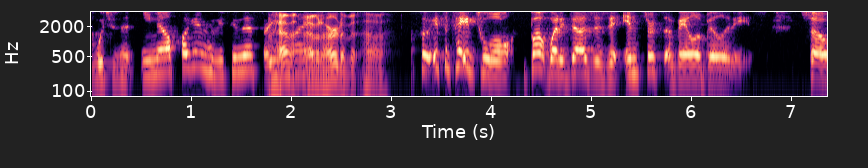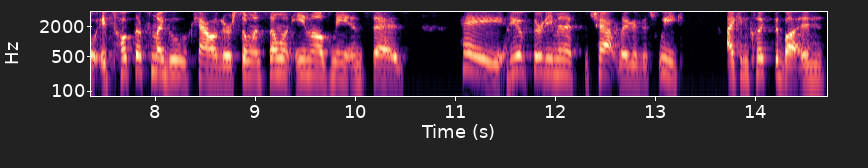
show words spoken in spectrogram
which is an email plugin. Have you seen this? Are I haven't. I haven't heard of it. Huh? So it's a paid tool, but what it does is it inserts availabilities. So it's hooked up to my Google Calendar. So when someone emails me and says, "Hey, do you have 30 minutes to chat later this week?" I can click the button,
